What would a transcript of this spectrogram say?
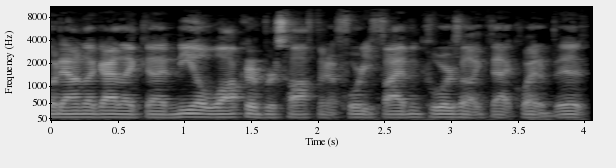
Go down to a guy like uh, Neil Walker versus Hoffman at 45 and Coors. I like that quite a bit.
